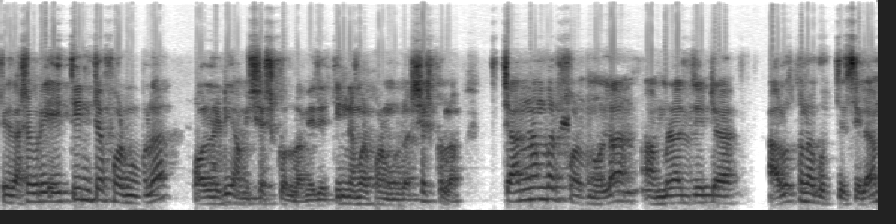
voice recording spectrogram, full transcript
ঠিক আছে? আশা করি এই তিনটা ফর্মুলা অলরেডি আমি শেষ করলাম। এই যে তিন নম্বর ফর্মুলা শেষ করলাম। চার নম্বর ফর্মুলা আমরা যেটা আলোচনা করতেছিলাম,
